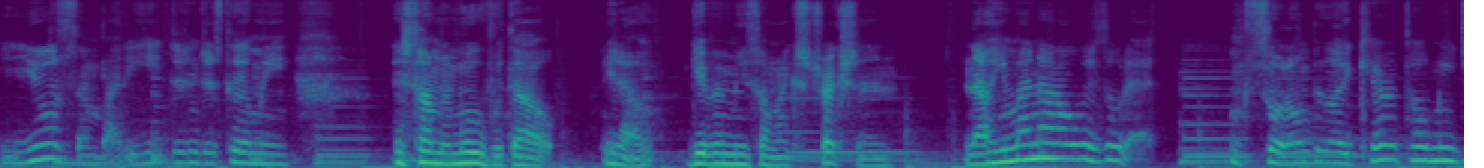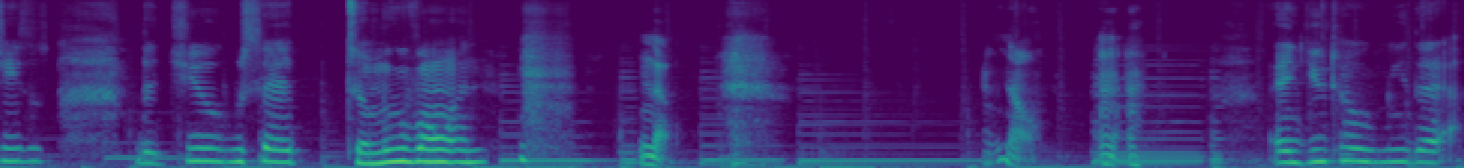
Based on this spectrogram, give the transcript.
he used somebody. He didn't just tell me it's time to move without, you know, giving me some instruction. Now he might not always do that. So don't be like, Kara told me, Jesus, that you said to move on. no. No. Mm-mm. And you told me that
